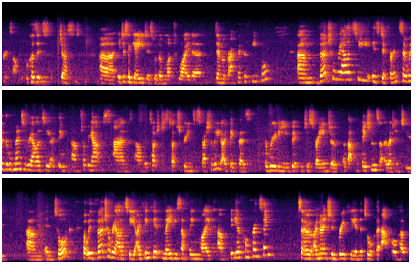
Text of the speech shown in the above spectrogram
for example, because it's just uh, it just engages with a much wider demographic of people. Um, virtual reality is different. So with augmented reality, I think um, shopping apps and um, touch touch screens especially, I think there's a really ubiquitous range of, of applications that I went into um, in the talk. But with virtual reality, I think it may be something like um, video conferencing. So I mentioned briefly in the talk that Apple have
